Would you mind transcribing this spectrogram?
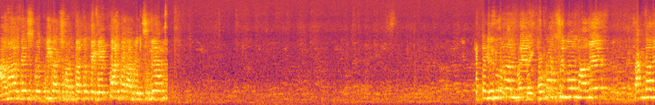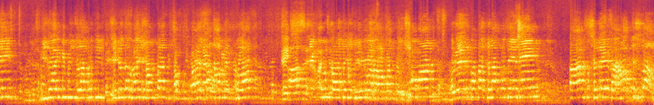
আমার দেশ পত্রিকার সম্পাদককে গ্রেপ্তার করা হয়েছিল নামের সাংবাদিক বিজয় টিভি জেলাপতি সেক্রেটার ভাই সন্তান ফয়সাল আহমেদ ফুয়াদ সমান ভোরের পাতা জেলাপতি তার ছেলে রাহাত ইসলাম।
